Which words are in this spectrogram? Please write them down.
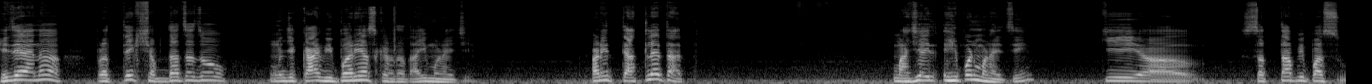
हे जे आहे ना प्रत्येक शब्दाचा जो म्हणजे काय विपर्यास करतात आई म्हणायची. आणि त्यातल्या त्यात माझी आई हे पण म्हणायची की सत्ता पिपासू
